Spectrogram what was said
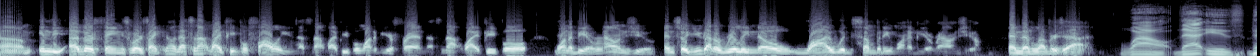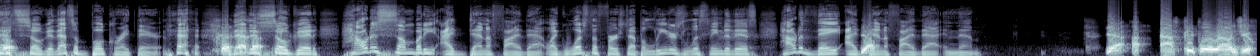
um, in the other things where it's like, no, that's not why people follow you. That's not why people want to be your friend. That's not why people want to be around you. And so you got to really know why would somebody want to be around you, and then leverage that. Wow, that is that's so, good. That's a book right there. That, that is so good. How does somebody identify that? Like, what's the first step? A leader's listening to this. How do they identify yeah. that in them? Yeah, ask people around you,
